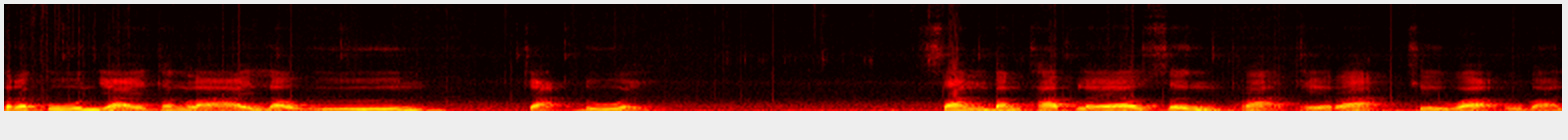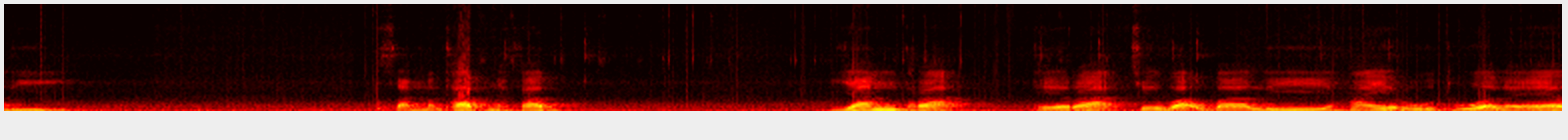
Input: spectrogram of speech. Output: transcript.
ตระกูลใหญ่ทั้งหลายเหล่าอื่นจะด้วย สั่งบังคับแล้วซึ่งพระเทระชื่อว่าอุบาลี สั่งบังคับนะครับ ยังพระ เทระชื่อว่าอุบาลีให้รู้ทั่วแล้ว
